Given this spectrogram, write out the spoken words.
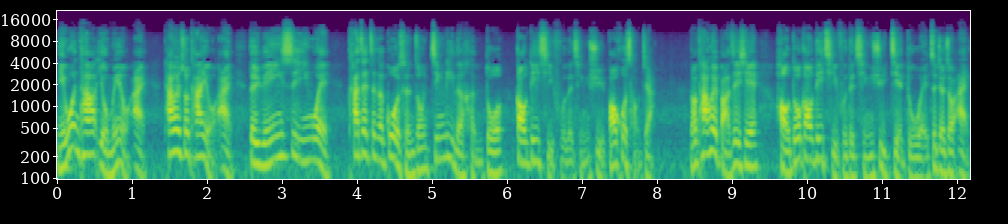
你问他有没有爱，他会说他有爱的原因是因为他在这个过程中经历了很多高低起伏的情绪，包括吵架，然后他会把这些好多高低起伏的情绪解读为这叫做爱。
